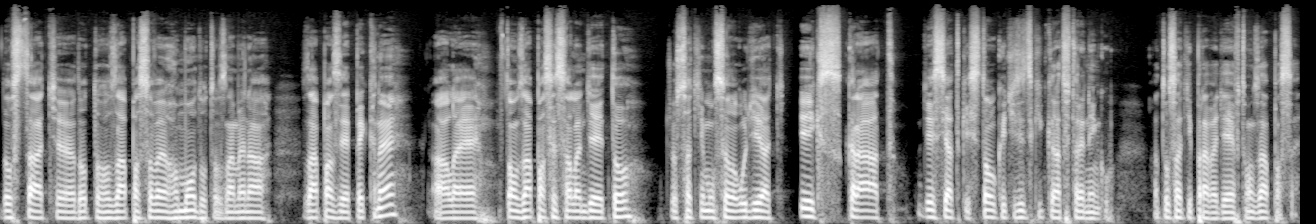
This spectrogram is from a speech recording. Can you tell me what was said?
dostať e, do toho zápasového modu, to znamená, zápas je pekné, ale v tom zápase sa len deje to, čo sa ti muselo udiať x krát, desiatky, stovky, tisícky krát v tréningu. A to sa ti práve deje v tom zápase.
